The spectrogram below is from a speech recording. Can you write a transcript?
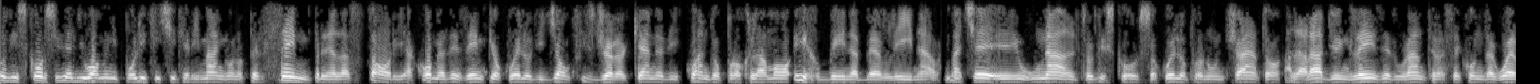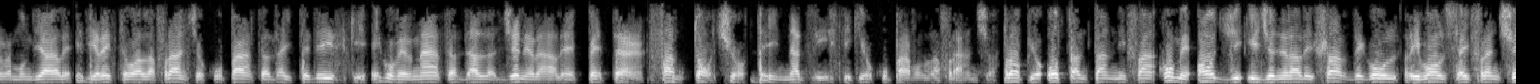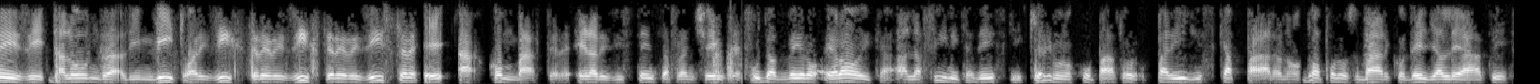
sono discorsi degli uomini politici che rimangono per sempre nella storia, come ad esempio quello di John Fitzgerald Kennedy quando proclamò Ich bin Berliner, ma c'è eh, un altro discorso, quello pronunciato alla radio inglese durante la seconda guerra mondiale e diretto alla Francia occupata dai tedeschi e governata dal generale Pétain, fantoccio dei nazisti che occupavano la Francia. Proprio 80 anni fa, come oggi, il generale Charles de Gaulle rivolse ai francesi da Londra l'invito a resistere, resistere, resistere e a combattere. E la resistenza francese fu davvero eroica. Alla fine i tedeschi che avevano occupato Parigi scapparono dopo lo sbarco degli alleati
